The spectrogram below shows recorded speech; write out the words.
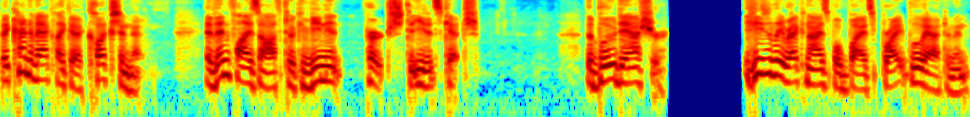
that kind of act like a collection net. It then flies off to a convenient perch to eat its catch. The blue dasher. Easily recognizable by its bright blue abdomen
